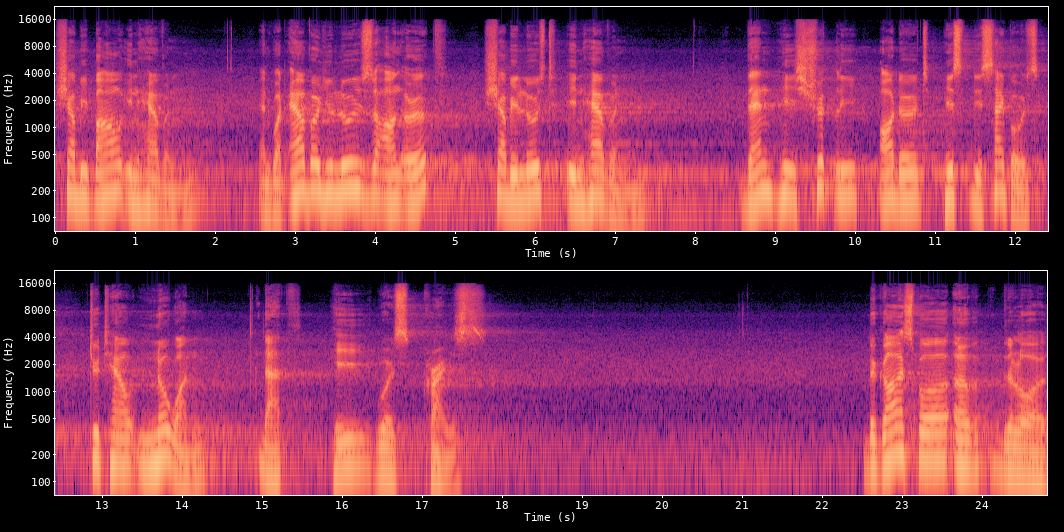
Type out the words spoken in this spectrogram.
shall be bound in heaven, and whatever you loose on earth shall be loosed in heaven. Then he strictly ordered his disciples to tell no one that he was Christ. The Gospel of the Lord.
